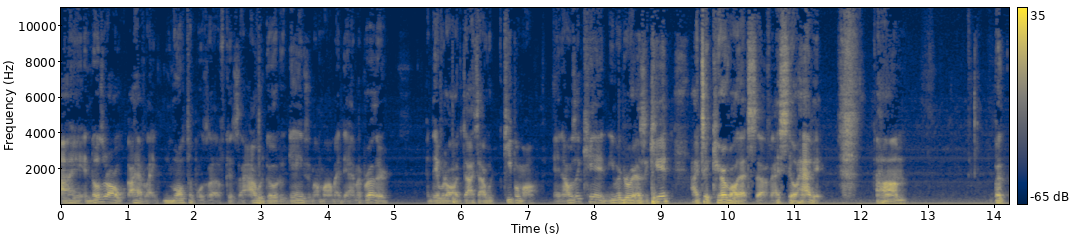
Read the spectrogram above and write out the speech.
I and those are all I have like multiples of because I would go to games with my mom, my dad, my brother, and they would all. Die. I would keep them all and I was a kid. And Even grew as a kid, I took care of all that stuff. I still have it. Um, but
